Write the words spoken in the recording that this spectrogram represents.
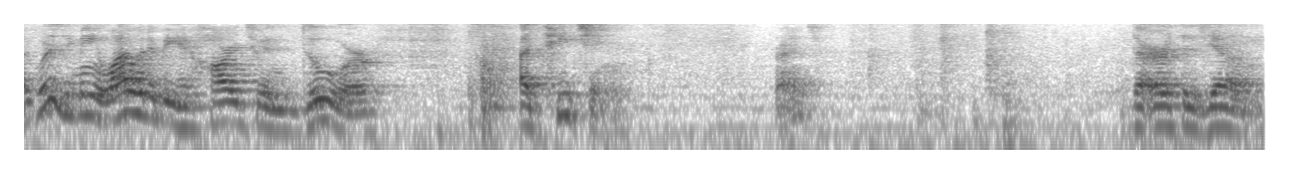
Like, what does he mean? Why would it be hard to endure a teaching? right? The earth is young.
